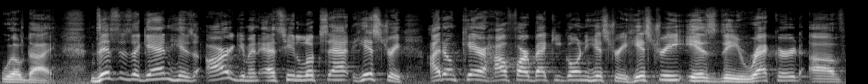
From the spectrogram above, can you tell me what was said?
will die. This is again his argument as he looks at history. I don't care how far back you go in history, history is the record of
